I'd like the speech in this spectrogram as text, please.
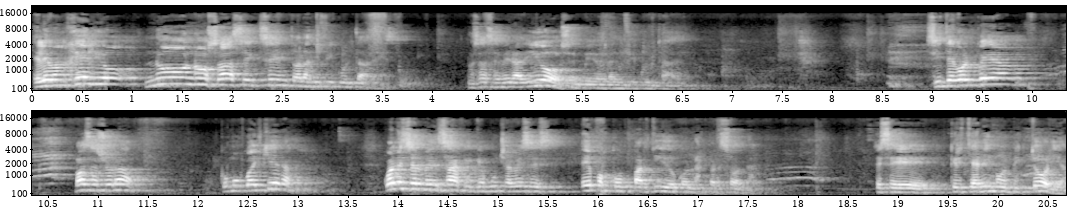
El Evangelio no nos hace exento a las dificultades, nos hace ver a Dios en medio de las dificultades. Si te golpean, vas a llorar, como cualquiera. ¿Cuál es el mensaje que muchas veces hemos compartido con las personas? Ese cristianismo en victoria.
